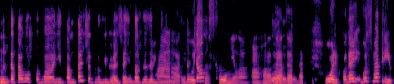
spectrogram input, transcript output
но для того, чтобы они там дальше продвигались, они должны А, зарегистрироваться. точно, Сначала- вспомнила. Ага, да, Слава да, Богу. да. Оль, подай, вот смотри,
